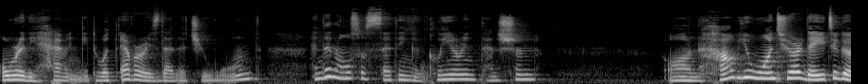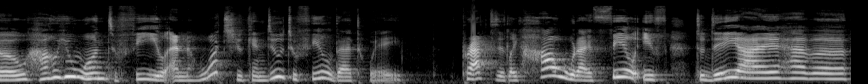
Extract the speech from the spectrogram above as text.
already having it, whatever is that that you want, and then also setting a clear intention on how you want your day to go, how you want to feel, and what you can do to feel that way practice it like how would i feel if today i have a,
